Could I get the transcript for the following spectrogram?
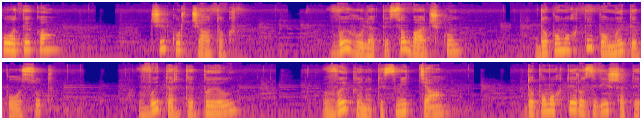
котика чи курчаток, вигуляти собачку, допомогти помити посуд, витерти пил, викинути сміття, допомогти розвішати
